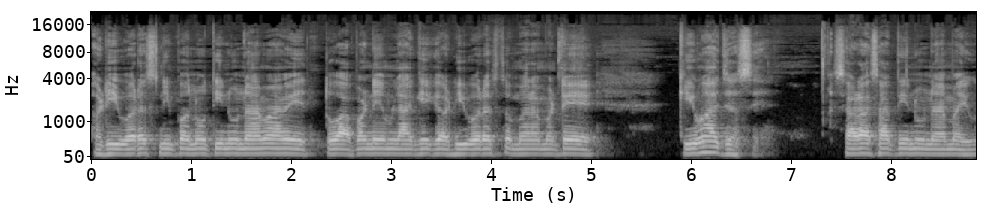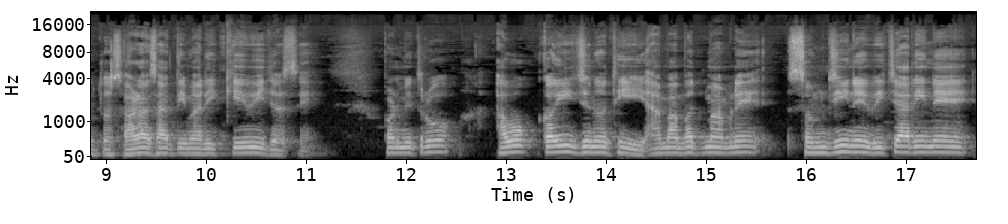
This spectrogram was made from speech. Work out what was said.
અઢી વર્ષની પનોતીનું નામ આવે તો આપણને એમ લાગે કે અઢી વર્ષ તો મારા માટે કેવા જ હશે. સાડા સાતીનું નામ આવ્યું તો સાડા સાતી મારી કેવી જ હશે પણ મિત્રો, આવું કંઈ જ નથી. આ બાબતમાં આપણે સમજીને, વિચારીને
